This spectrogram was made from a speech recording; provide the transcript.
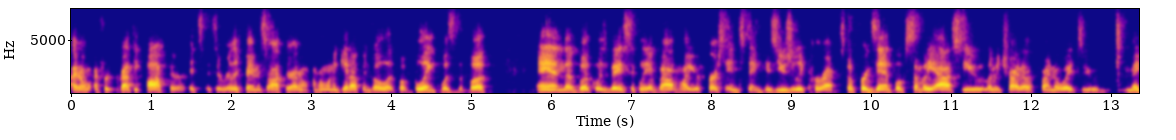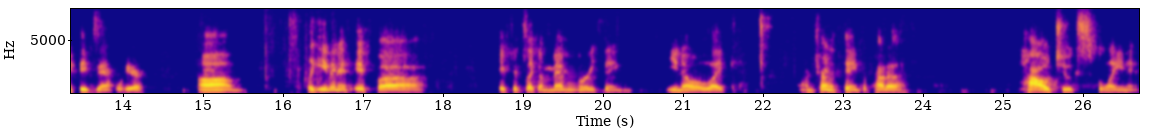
I don't I forgot the author. It's it's a really famous author. I don't I don't want to get up and go look, but Blink was the book. And the book was basically about how your first instinct is usually correct. So for example, if somebody asks you, let me try to find a way to make the example here. Um like even if if uh if it's like a memory thing, you know, like I'm trying to think of how to how to explain it.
